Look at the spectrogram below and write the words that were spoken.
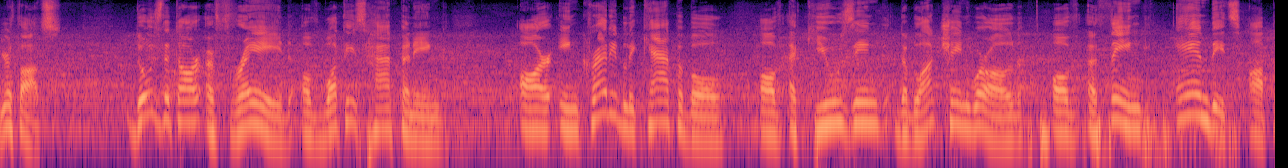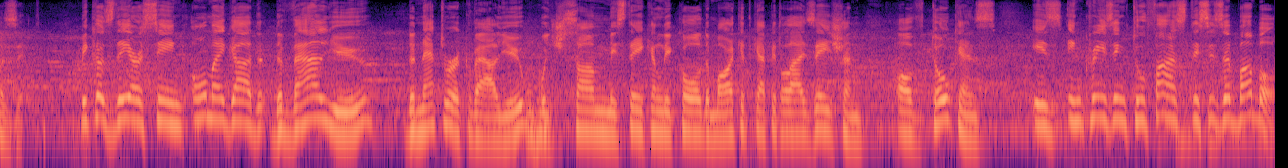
Your thoughts? Those that are afraid of what is happening are incredibly capable of accusing the blockchain world of a thing and its opposite. Because they are saying, oh my God, the value the network value, mm -hmm. which some mistakenly call the market capitalization of tokens, is increasing too fast. This is a bubble.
